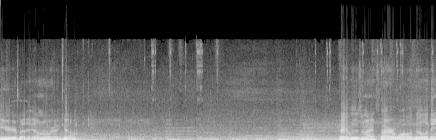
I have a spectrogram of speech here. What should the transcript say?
Here, but they don't know where to go. Did I lose my firewall ability?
